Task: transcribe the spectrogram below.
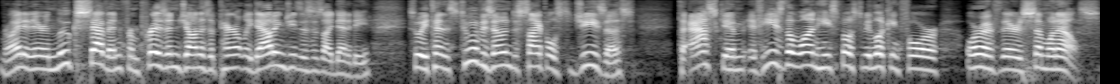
right? And there in Luke 7, from prison, John is apparently doubting Jesus' identity. So he sends two of his own disciples to Jesus to ask him if he's the one he's supposed to be looking for or if there's someone else.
